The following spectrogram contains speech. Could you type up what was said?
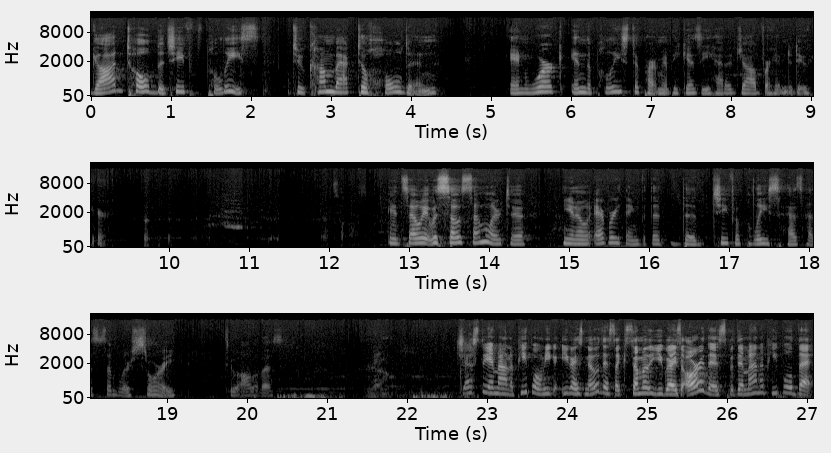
God told the chief of police to come back to Holden and work in the police department because he had a job for him to do here. And so it was so similar to, you know, everything. But the, the chief of police has has similar story to all of us. just the amount of people, and we, you guys know this, like some of you guys are this, but the amount of people that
